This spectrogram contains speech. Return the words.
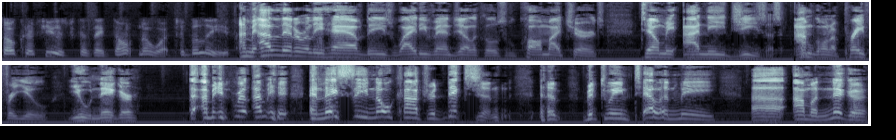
so confused because they don't know what to believe. I mean, I literally have these white evangelicals who call my church, tell me I need Jesus. I'm going to pray for you, you nigger. I mean, I mean, and they see no contradiction between telling me uh, I'm a nigger,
